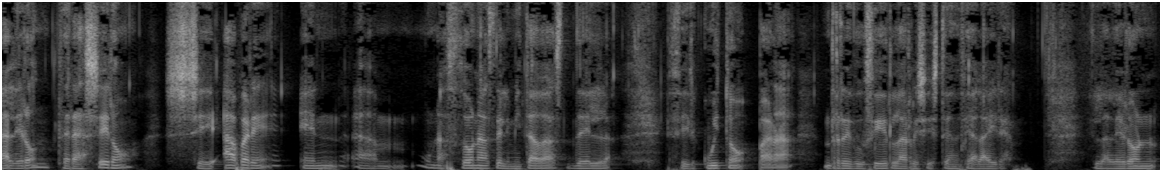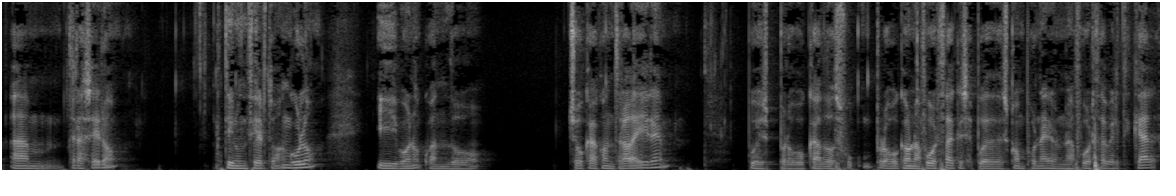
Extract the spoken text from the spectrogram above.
alerón trasero se abre en unas zonas delimitadas del circuito para reducir la resistencia al aire. El alerón trasero tiene un cierto ángulo y bueno, cuando choca contra el aire, pues provoca, provoca una fuerza que se puede descomponer en una fuerza vertical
